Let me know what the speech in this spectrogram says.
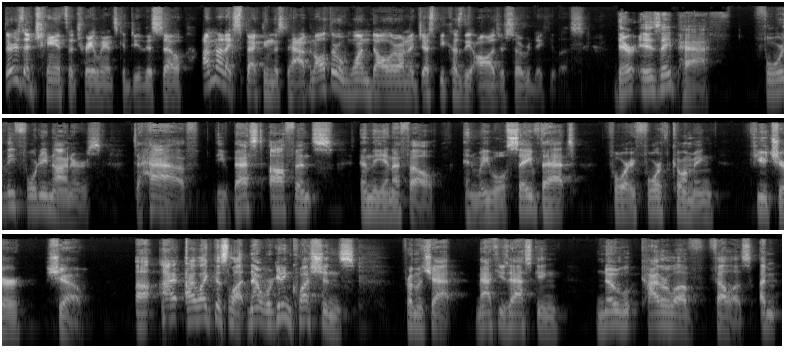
there's a chance that Trey Lance could do this. So I'm not expecting this to happen. I'll throw $1 on it just because the odds are so ridiculous. There is a path for the 49ers to have the best offense in the NFL, and we will save that for a forthcoming future show. Uh, I, I, like this a lot. Now we're getting questions from the chat. Matthew's asking, "No Kyler Love, fellas." I'm.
